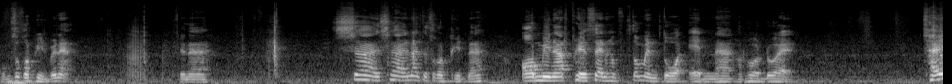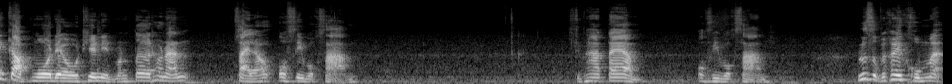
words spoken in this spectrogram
ผมสะกดผิดไปเนี่ยเดี๋ยวนะใช่ใช่น่าจะสะกดผิดนะ Ominous Present ครับต้องเป็นตัว N นะฮะขอโทษด้วย ใช้กับโมเดล t y r a n i t Monster เท่านั้น ใส่แล้ว OC บวก3 15แต้ม OC บวก3รู้สึกไม่ค่อยคุ้มอะ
